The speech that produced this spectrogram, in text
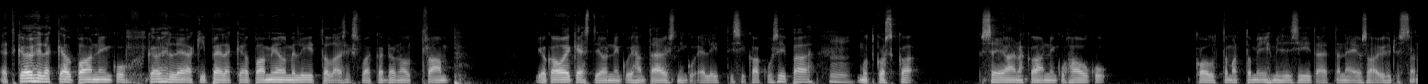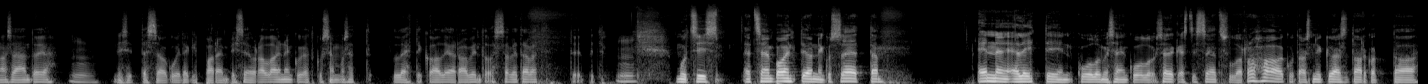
että köyhille kelpaa niin kuin, köyhille ja kipeille kelpaa mieluummin liittolaiseksi vaikka Donald Trump, joka oikeasti on niin kuin ihan täys niin kuin eliittisikakusipää, hmm. mutta koska se ei ainakaan niin kuin hauku kouluttamattomia ihmisiä siitä, että ne ei osaa yhdyssanasääntöjä, mm. niin sitten se on kuitenkin parempi seuralainen kuin jotkut semmoiset lehtikaalia ravintolassa vetävät tyypit. Mm. Mutta siis, että sen pointti on niinku se, että ennen elittiin kuulumiseen kuuluu selkeästi se, että sulla on rahaa, kun taas nykyään se tarkoittaa,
